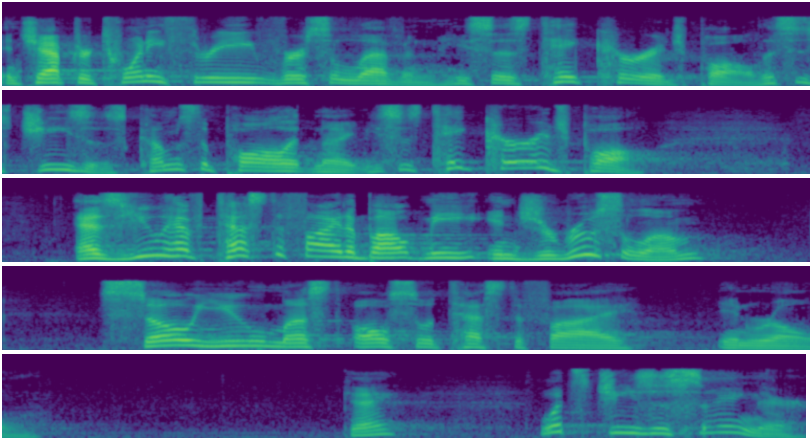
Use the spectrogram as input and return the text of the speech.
In chapter 23, verse 11, he says, Take courage, Paul. This is Jesus, comes to Paul at night. He says, Take courage, Paul. As you have testified about me in Jerusalem, so you must also testify in Rome. Okay? What's Jesus saying there?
